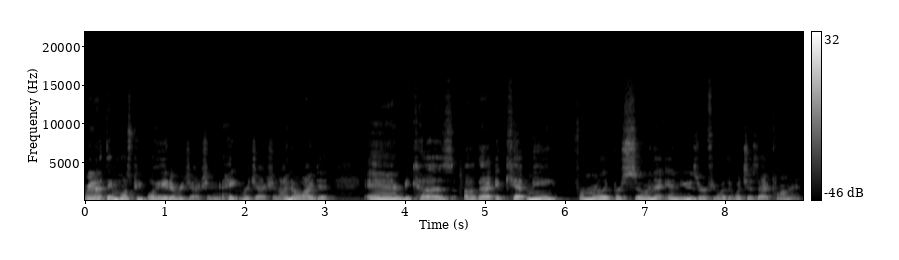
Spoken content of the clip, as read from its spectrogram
Right? I think most people hated rejection, hate rejection. I know I did, and because of that, it kept me from really pursuing that end user, if you will, which is that client.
